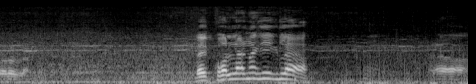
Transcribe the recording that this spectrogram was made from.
করলা ভাই করলা নাকি এগুলা আহ।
